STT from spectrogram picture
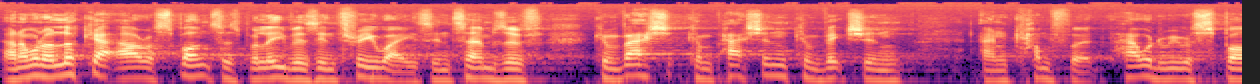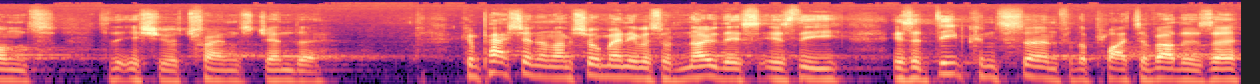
And I want to look at our response as believers in three ways in terms of compassion, conviction, and comfort. How would we respond to the issue of transgender? Compassion, and I'm sure many of us would know this, is, the, is a deep concern for the plight of others, a,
